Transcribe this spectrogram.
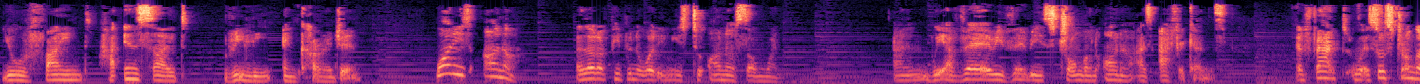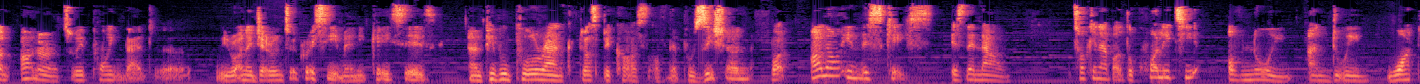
you will find her insight really encouraging. What is honor? A lot of people know what it means to honor someone. And we are very, very strong on honor as Africans. In fact, we're so strong on honor to a point that uh, we run a gerontocracy in many cases and people pull rank just because of their position. But honor in this case is the noun, talking about the quality of knowing and doing what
